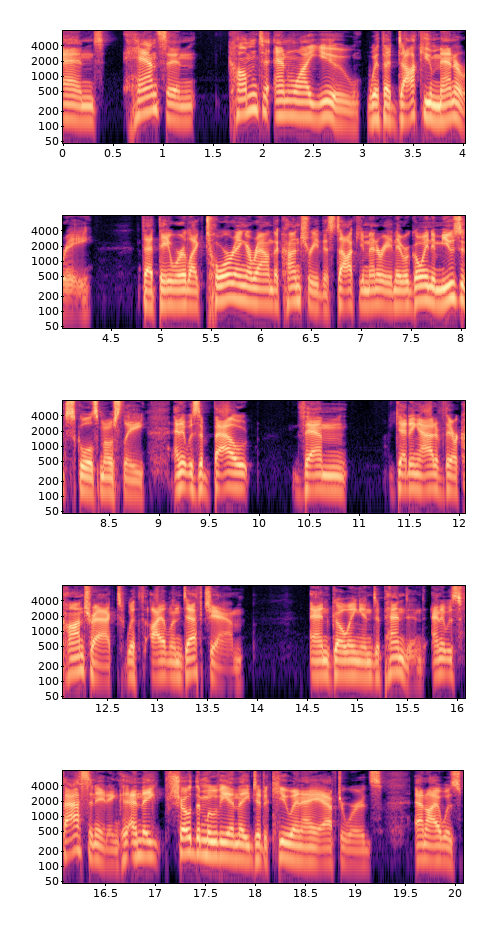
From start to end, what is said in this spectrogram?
and Hanson come to NYU with a documentary that they were like touring around the country, this documentary, and they were going to music schools mostly. And it was about them getting out of their contract with Island Def Jam and going independent. And it was fascinating. And they showed the movie and they did a Q&A afterwards. And I was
